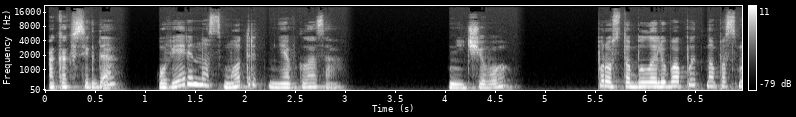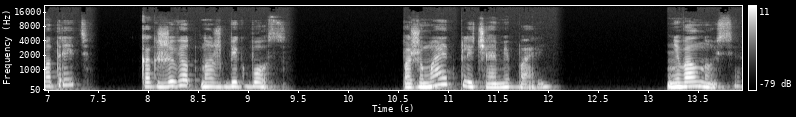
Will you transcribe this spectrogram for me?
а, как всегда, уверенно смотрит мне в глаза. Ничего, просто было любопытно посмотреть, как живет наш Биг Босс. Пожимает плечами парень. Не волнуйся,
